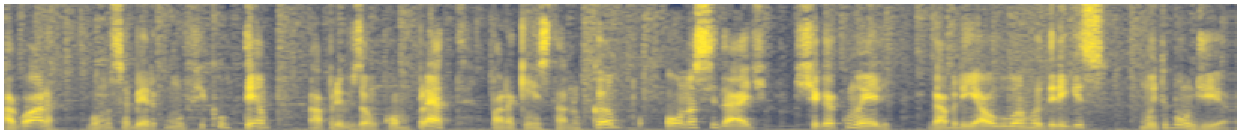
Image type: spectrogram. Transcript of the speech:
Agora, vamos saber como fica o tempo, a previsão completa para quem está no campo ou na cidade. Chega com ele, Gabriel Luan Rodrigues. Muito bom dia.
